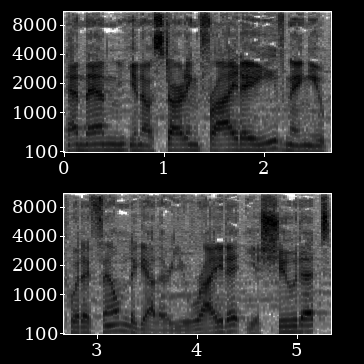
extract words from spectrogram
And then, you know, starting Friday evening, you put a film together. You write it, you shoot it,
